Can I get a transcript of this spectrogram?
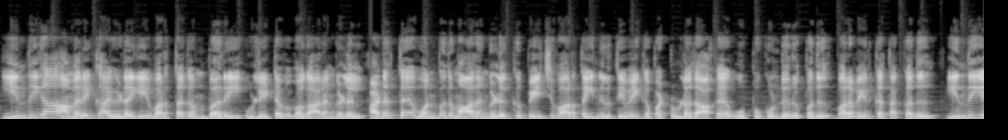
இந்தியா அமெரிக்கா இடையே வர்த்தகம் வரி உள்ளிட்ட விவகாரங்களில் அடுத்த ஒன்பது மாதங்களுக்கு பேச்சுவார்த்தை நிறுத்தி வைக்கப்பட்டுள்ளதாக ஒப்புக்கொண்டிருப்பது வரவேற்கத்தக்கது. இந்திய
